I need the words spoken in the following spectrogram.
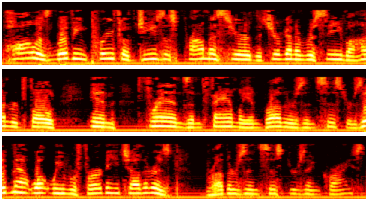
Paul is living proof of Jesus' promise here that you're going to receive a hundredfold in friends and family and brothers and sisters. Isn't that what we refer to each other as brothers and sisters in Christ?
